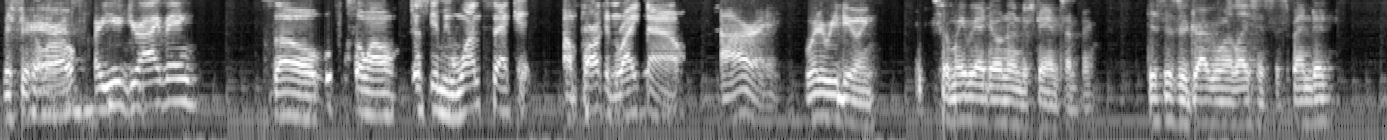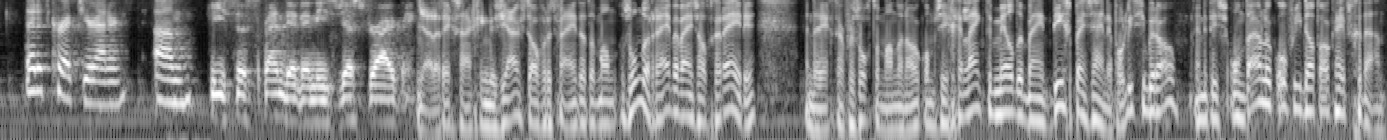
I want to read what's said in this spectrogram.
Mr. Harris, are you driving? So, so uh, just give me one second. I'm parking right now. All right. What are we doing? So maybe I don't understand something. This is a driving while license suspended. That is correct, Your Honor. Um, He's suspended and he's just driving. Ja, de rechtszaak ging dus juist over het feit dat de man zonder rijbewijs had gereden. En de rechter verzocht de man dan ook om zich gelijk te melden bij het dichtstbijzijnde politiebureau. En het is onduidelijk of hij dat ook heeft gedaan.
